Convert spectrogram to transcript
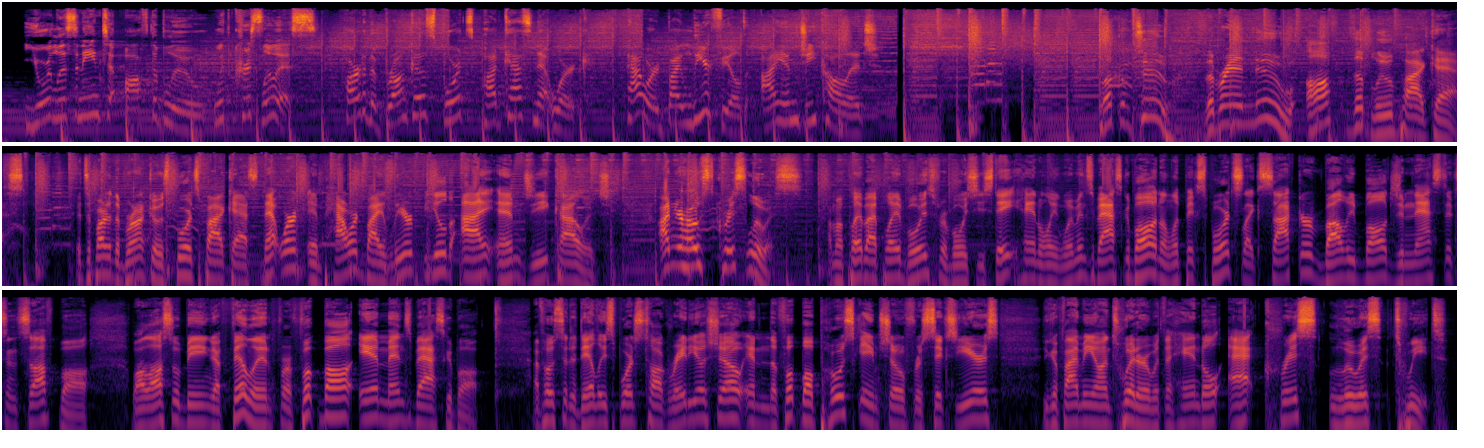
You're listening to Off the Blue with Chris Lewis, part of the Broncos Sports Podcast Network, powered by Learfield IMG College. Welcome to the brand new Off the Blue podcast. It's a part of the Broncos Sports Podcast Network and powered by Learfield IMG College. I'm your host, Chris Lewis. I'm a play by play voice for Boise State, handling women's basketball and Olympic sports like soccer, volleyball, gymnastics, and softball, while also being a fill in for football and men's basketball. I've hosted a daily sports talk radio show and the football postgame show for six years. You can find me on Twitter with the handle at Chris Lewis Tweet.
